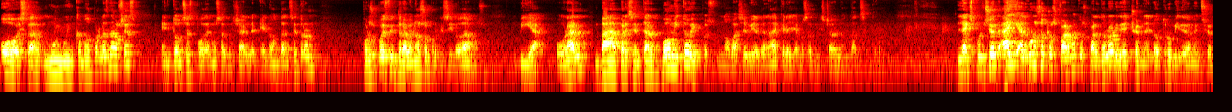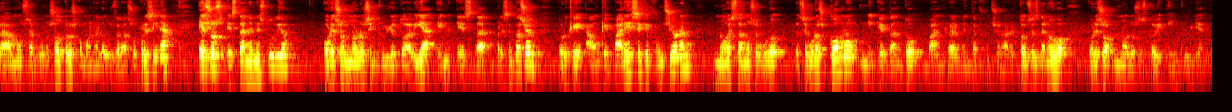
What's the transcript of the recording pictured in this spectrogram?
o está muy, muy incómodo por las náuseas, entonces podemos administrar el, el ondansetron. Por supuesto, intravenoso, porque si lo damos vía oral, va a presentar vómito y pues no va a servir de nada que le hayamos administrado el ondansetron. La expulsión, hay algunos otros fármacos para el dolor y de hecho en el otro video mencionábamos algunos otros como análogos de vasopresina. Esos están en estudio, por eso no los incluyo todavía en esta presentación, porque aunque parece que funcionan, no estamos seguro, seguros cómo ni qué tanto van realmente a funcionar. Entonces, de nuevo, por eso no los estoy incluyendo.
